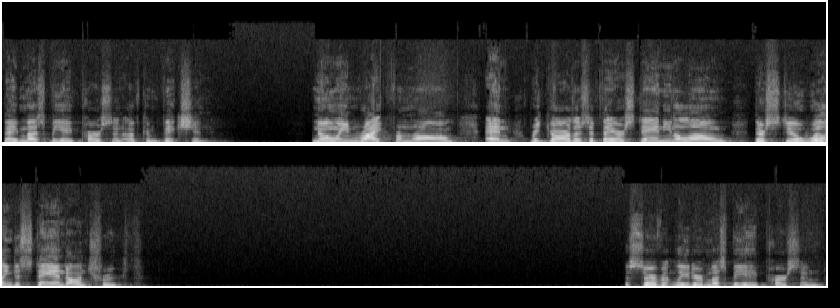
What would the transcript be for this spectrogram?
They must be a person of conviction, knowing right from wrong, and regardless if they are standing alone, they're still willing to stand on truth. The servant leader must be a person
